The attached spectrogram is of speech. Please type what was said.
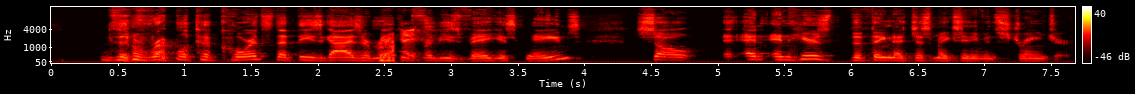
the replica courts that these guys are making right. for these vegas games. So and and here's the thing that just makes it even stranger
